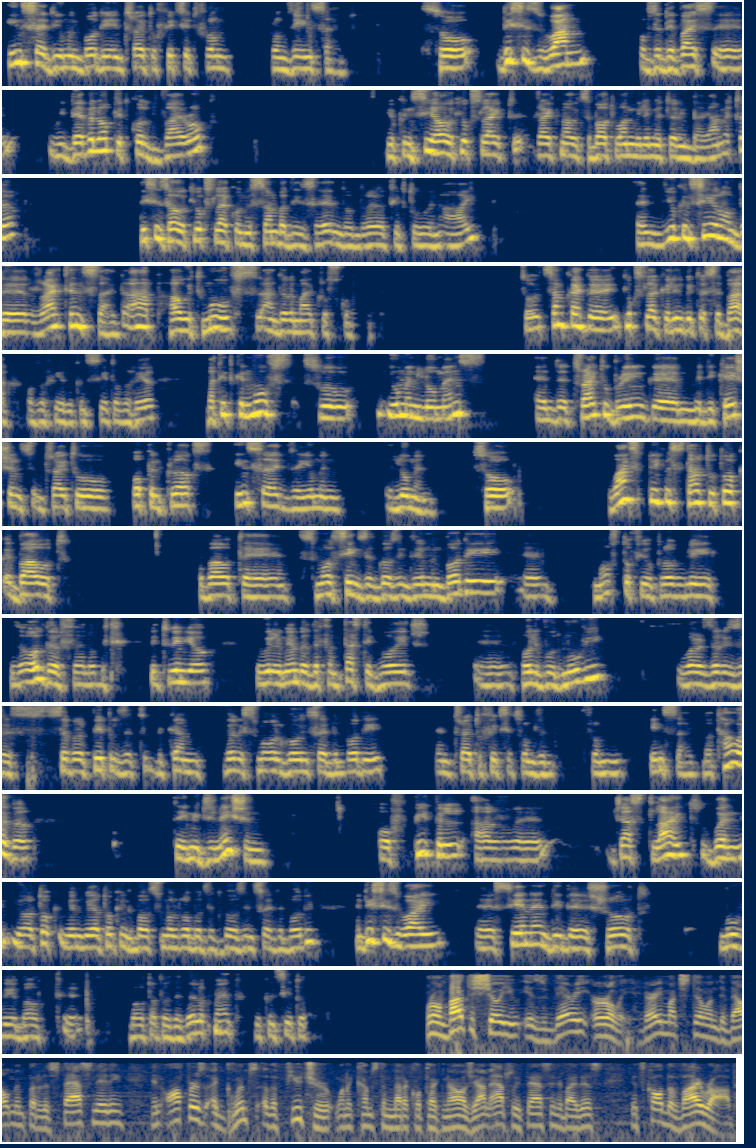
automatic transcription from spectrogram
inside the human body and try to fix it from, from the inside. So this is one of the device uh, we developed. It's called ViROB. You can see how it looks like right now. It's about one millimeter in diameter. This is how it looks like on somebody's hand on relative to an eye. And you can see on the right-hand side up how it moves under a microscope. So it's some kind of, it looks like a little bit as a bug over here. You can see it over here, but it can move through human lumens and uh, try to bring uh, medications and try to open clocks inside the human lumen. So once people start to talk about about uh, small things that goes in the human body, uh, most of you probably, the older fellow between you, will remember the Fantastic Voyage uh, Hollywood movie, where there is a, several people that become very small, go inside the body and try to fix it from the from inside. But however, the imagination of people are uh, just light when you are talking when we are talking about small robots that goes inside the body, and this is why uh, CNN did a short movie about uh, about upper development. You can see it. What I'm about to show you is very early, very much still in development, but it is fascinating and offers a glimpse of the future when it comes to medical technology. I'm absolutely fascinated by this. It's called the ViROB.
